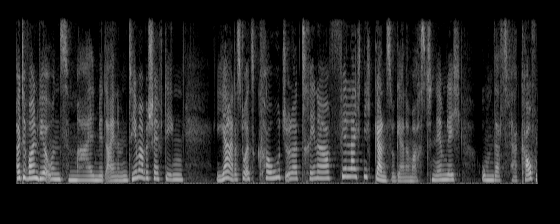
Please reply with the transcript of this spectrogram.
Heute wollen wir uns mal mit einem Thema beschäftigen, ja, dass du als Coach oder Trainer vielleicht nicht ganz so gerne machst, nämlich um das Verkaufen.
